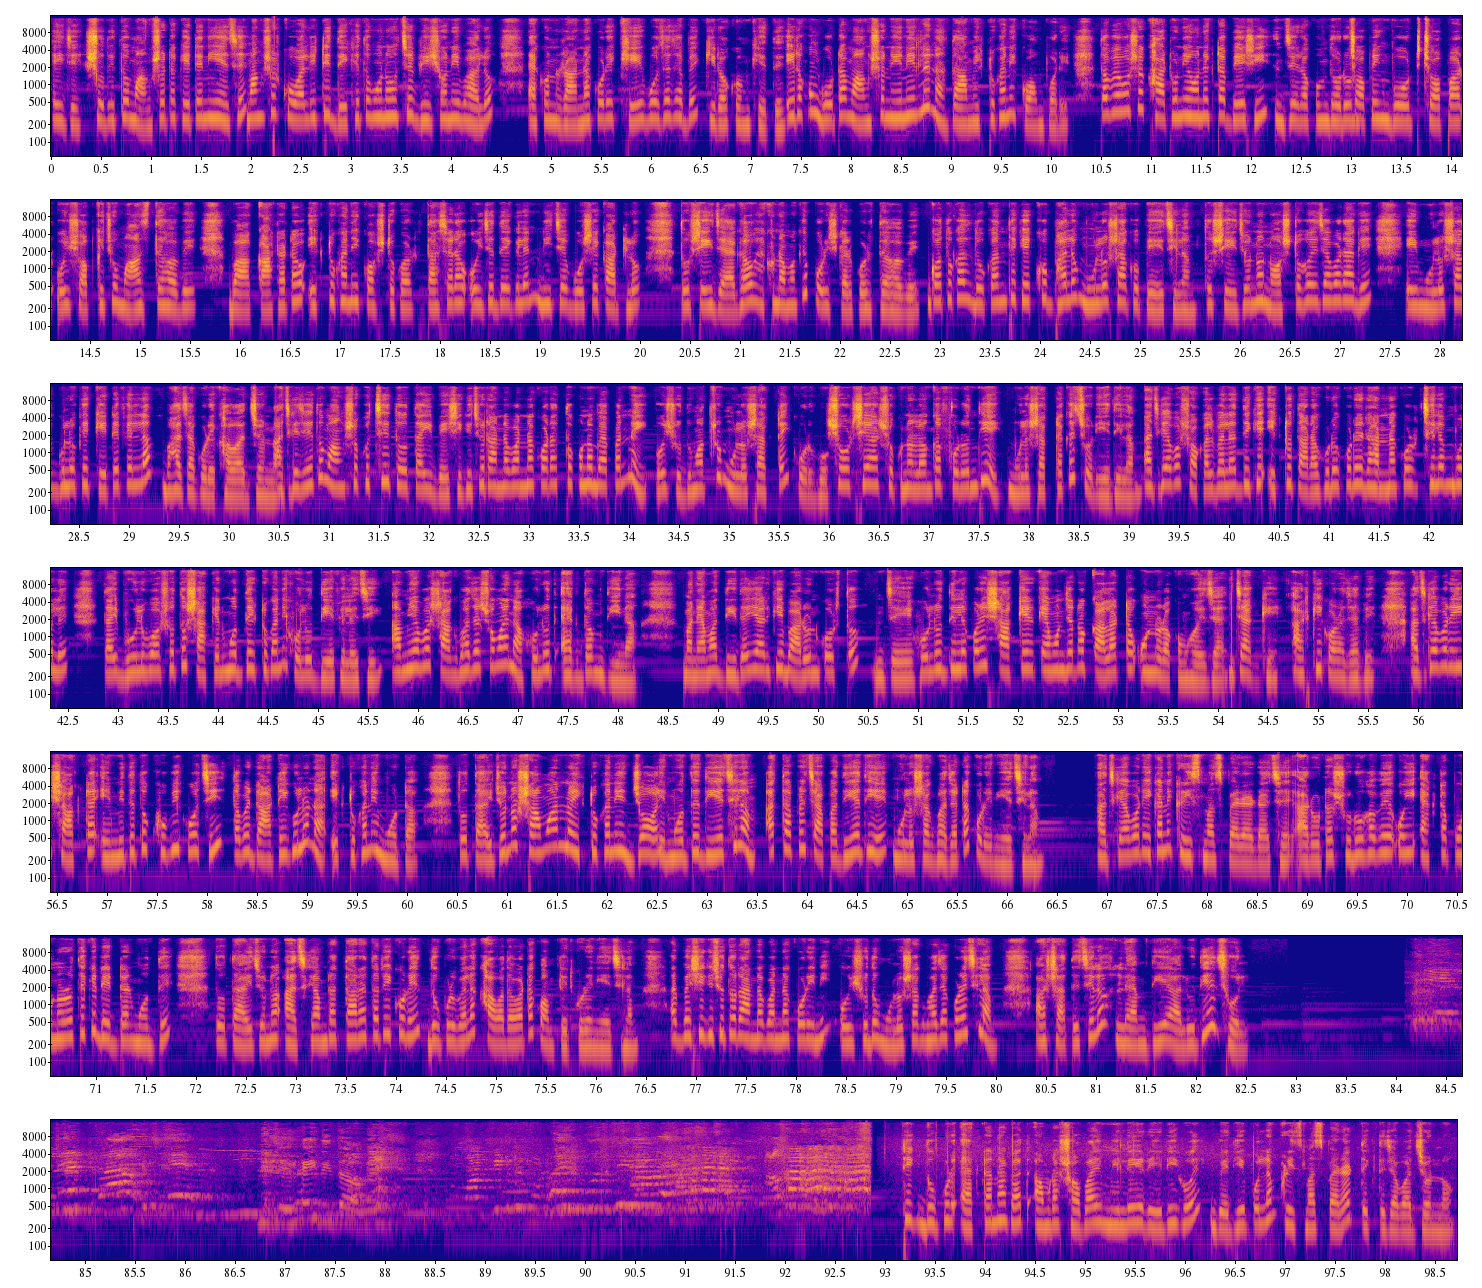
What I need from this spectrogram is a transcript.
এই যে সুদীপ তো মাংসটা কেটে নিয়েছে। মাংসর কোয়ালিটি দেখে তো মনে হচ্ছে ভীষণই ভালো। এখন রান্না করে খেয়ে বোঝা যাবে কীরকম খেতে। এরকম গোটা মাংস নিয়ে নিলে না দাম একটুখানি কম পড়ে। তবে অবশ্য খাটুনি অনেকটা বেশি, যেরকম ধরুন চপিং বোর্ড চপার ওই সব কিছু মাজতে হবে বা কাটাটাও একটুখানি কষ্টকর। তাছাড়া ওই যে দেখলেন, নিচে বসে কাটলো, তো সেই জায়গাও এখন আমাকে পরিষ্কার করতে হবে। গতকাল দোকান থেকে খুব ভালো মূলো শাকও পেয়েছিলাম, তো সেই জন্য নষ্ট হয়ে যাওয়ার আগে এই মূলো শাকগুলোকে কেটে ফেললাম, ভাজা করে খাওয়ার জন্য। আজকে যেহেতু মাংস করছি, তো তাই বেশি কিছু রান্না বান্না করার তো কোনো ব্যাপার নেই। ওই শুধুমাত্র মূলো শাকটাই করব। সর্ষে আর শুকনো লঙ্কা ফোড়ন দিয়ে মূলো শাকটাকে চড়িয়ে দিলাম। আজকে আবার সকালবেলার দিকে একটু তাড়াহুড়ো করে রান্না করছিলাম বলে, তাই ভুলবশত শাকের মধ্যে একটুখানি হলুদ দিয়ে ফেলেছি। আমি আবার শাক ভাজার সময় না হলুদ একদম দিই না। মানে আমার দিদাই আর কি বারণ করতো যে, হলুদ দিলে পরে শাকের কেমন যেন কালারটা অন্যরকম হয়ে যায়। যাকগে, আর কি করা যাবে? আজকে আবার এই শাকটা এমনিতে তো খুবই কচি, তবে ডাঁটিগুলো না একটুখানি মোটা তো তাই জন্য সামান্য একটুখানি জল এর মধ্যে দিয়েছিলাম আর তারপরে চাপা দিয়ে দিয়ে মূলো শাক ভাজাটা করে নিয়েছিলাম আজকে আবার এখানে ক্রিসমাস প্যারেড আছে আর ওটা শুরু হবে ওই একটা পনেরো থেকে দেড়টার মধ্যে তো তাই জন্য আজকে আমরা তাড়াতাড়ি করে দুপুরবেলা খাওয়া দাওয়াটা কমপ্লিট করে নিয়েছিলাম আর বেশি কিছু তো রান্না বান্না করিনি ওই শুধু মূলো শাক ভাজা করেছিলাম আর সাথে ছিল ল্যাম্প দিয়ে আলু দিয়ে ঝোল জেলেই দিতে হবে ঠিক দুপুর একটা নাগাদ আমরা সবাই মিলে রেডি হয়ে বেরিয়ে পড়লাম ক্রিসমাস প্যারাড দেখতে যাওয়ার জন্য।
